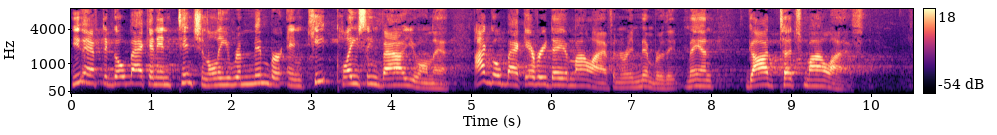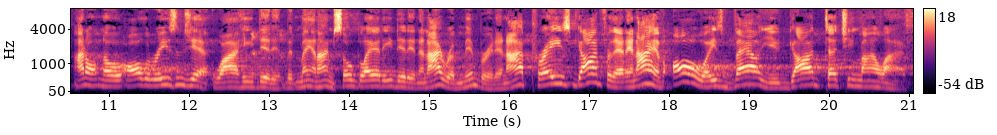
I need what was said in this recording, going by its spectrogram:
You have to go back and intentionally remember and keep placing value on that. I go back every day of my life and remember that, man, God touched my life. I don't know all the reasons yet why he did it, but man, I'm so glad he did it. And I remember it. And I praise God for that. And I have always valued God touching my life.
